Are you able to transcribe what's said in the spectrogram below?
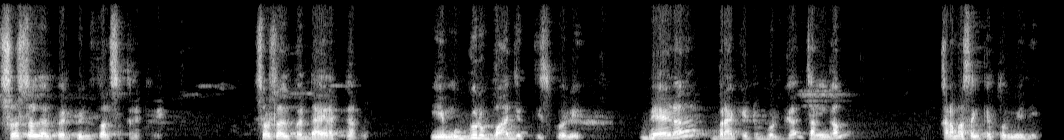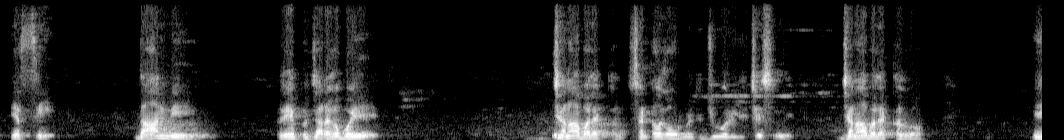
social welfare principal secretary social welfare director ఈ ముగ్గురు బాధ్యత తీసుకొని బేడ బ్రాకెట్ బుడ్గ జంగం క్రమ సంఖ్య తొమ్మిది ఎస్సీ. దాన్ని రేపు జరగబోయే జనాభా లెక్కలు సెంట్రల్ గవర్నమెంట్ జియో రిలీజ్ చేసింది జనాభా లెక్కల్లో ఈ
